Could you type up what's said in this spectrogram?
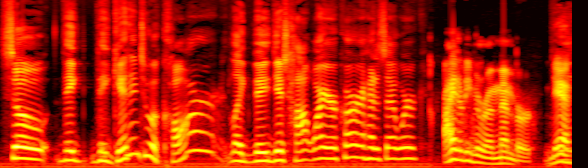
so they they get into a car, like they just hotwire a car. How does that work? I don't even remember. Yeah,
